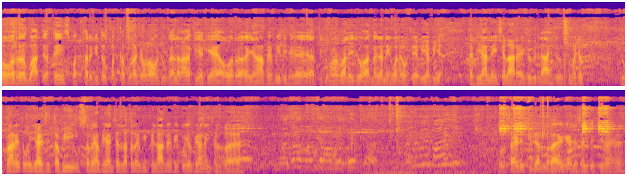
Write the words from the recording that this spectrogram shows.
और बात करते हैं, इस पत्थर की तो पत्थर पूरा चौड़ा हो चुका लगा दिया गया है। और यहाँ पे अभी देखिए तिकमण वाले जो नगर निगम वाले होते हैं, अभी अभी अभियान नहीं चला रहे हैं, क्योंकि लास्ट उस समय जब दुकानें तोड़ी जाए थी, तभी उस समय अभियान चल रहा था, लेकिन फ़िलहाल में अभी कोई अभियान नहीं चल रहा है। उस साइड पिलर लगाया गया, जैसा कि देख रहे हैं।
